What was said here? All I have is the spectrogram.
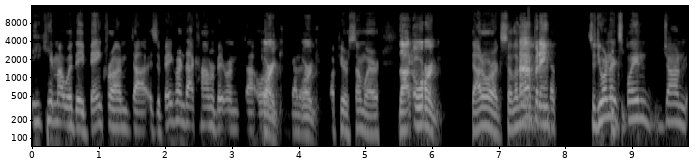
he came out with a bankrun. Dot, is it bankrun.com or bankrun.org? Org. Org. Up here somewhere. Dot org. Dot org. So let me happening. So do you want to explain, John,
